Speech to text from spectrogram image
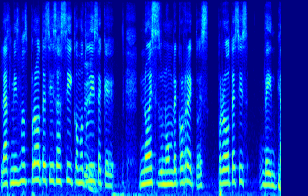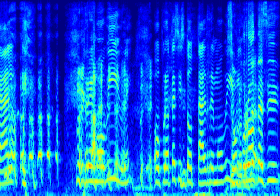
Las mismas prótesis, así como tú dices, que no es su nombre correcto, es prótesis dental removible o prótesis total removible. Son prótesis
